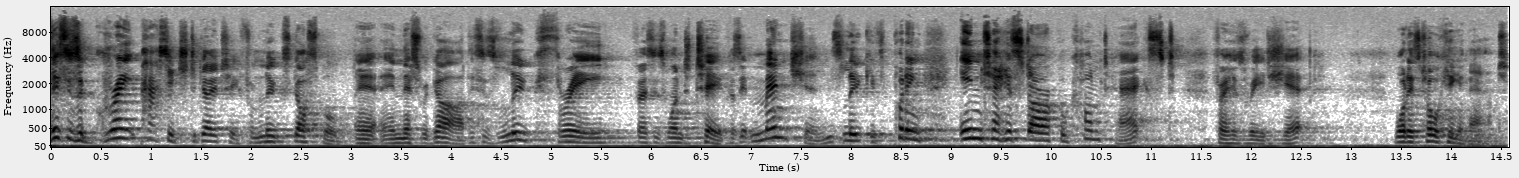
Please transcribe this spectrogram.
this is a great passage to go to from Luke's Gospel in, this regard. This is Luke 3, verses 1 to 2, because it mentions, Luke is putting into historical context for his readership what he's talking about.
